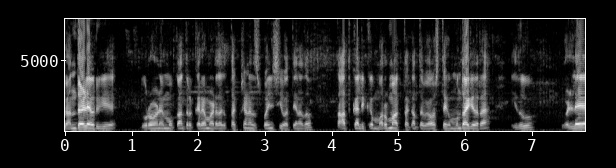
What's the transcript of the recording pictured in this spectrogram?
ಬೆಂದಳ್ಳಿ ಅವರಿಗೆ ದೂರವಾಣಿ ಮುಖಾಂತರ ಕರೆ ಮಾಡಿದಾಗ ತಕ್ಷಣ ಸ್ಪಂದಿಸಿ ಇವತ್ತೇನದು ತಾತ್ಕಾಲಿಕ ಮರ್ಮ ಆಗ್ತಕ್ಕಂಥ ವ್ಯವಸ್ಥೆಗೆ ಮುಂದಾಗಿದ್ದಾರೆ ಇದು ಒಳ್ಳೆಯ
